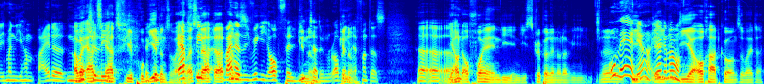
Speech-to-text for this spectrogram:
Ich meine, die haben beide Aber er hat hat's viel probiert und so weiter. Er weißt viel, du, da hat, da hat weil man, er sich wirklich auch verliebt Genau, hat in Robin. genau. Er fand das. Äh, äh, ja, und auch vorher in die, in die Stripperin oder wie. Ne? Oh, man, die, ja, die, ja, genau. Die ja auch Hardcore und so weiter.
